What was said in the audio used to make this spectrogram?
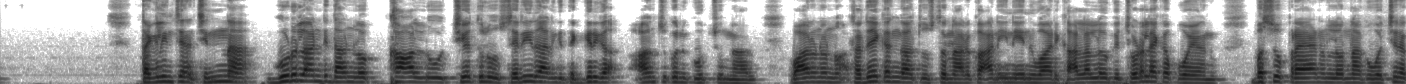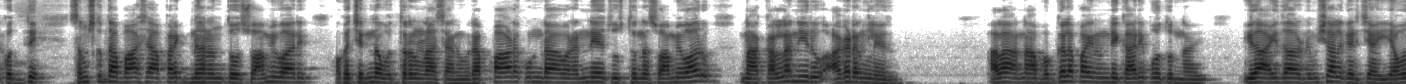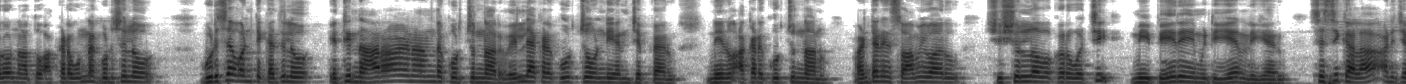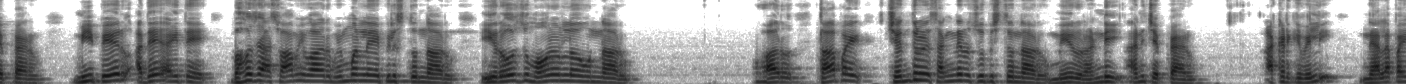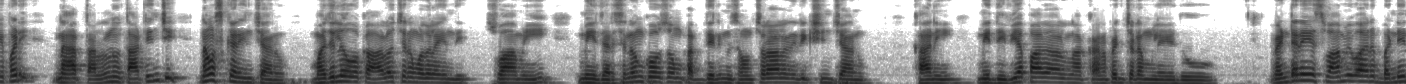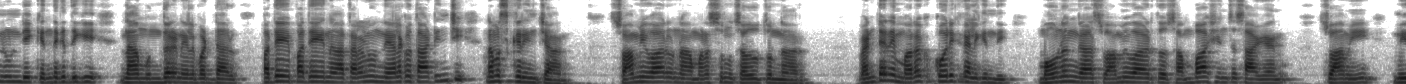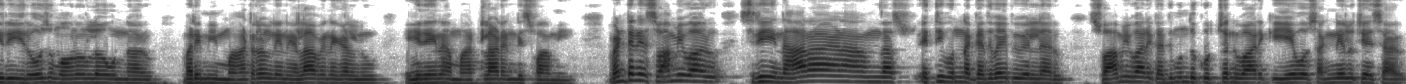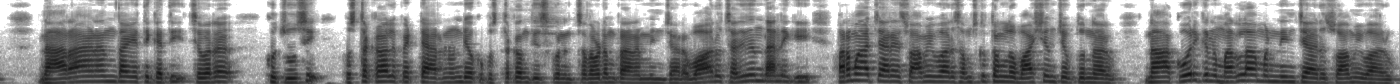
తగిలించిన చిన్న గూడు లాంటి దానిలో కాళ్ళు చేతులు శరీరానికి దగ్గరగా ఆంచుకొని కూర్చున్నారు. వారు నన్ను తదేకంగా చూస్తున్నారు కానీ నేను వారి కాళ్ళల్లోకి చూడలేకపోయాను. బస్సు ప్రయాణంలో నాకు వచ్చిన కొద్ది సంస్కృత భాషా పరిజ్ఞానంతో స్వామివారి ఒక చిన్న ఉత్తరం రాశాను. రెప్పాడకుండా నన్నే చూస్తున్న స్వామివారు నా కళ్ళ నీరు ఆగడం లేదు. అలా నా బొగ్గలపై నుండి కారిపోతున్నాయి. ఇలా ఐదారు నిమిషాలు గడిచాయి. ఎవరో నాతో అక్కడ ఉన్న గుడిసెలో గుడిసె వంటి గదిలో ఎతి నారాయణానంద కూర్చున్నారు. వెళ్ళి అక్కడ కూర్చోండి అని చెప్పారు. నేను అక్కడ కూర్చున్నాను. వెంటనే స్వామివారు శిష్యుల్లో ఒకరు వచ్చి మీ పేరేమిటి? అని అడిగారు. శశికళ అని చెప్పారు. మీ పేరు అదే అయితే బహుశా స్వామివారు మిమ్మల్ని పిలుస్తున్నారు. ఈరోజు మౌనంలో ఉన్నారు. వారు తలపై చంద్రుడి సంజ్ఞను చూపిస్తున్నారు. మీరు రండి అని చెప్పారు. అక్కడికి వెళ్ళి నేలపై పడి నా తలను తాటించి నమస్కరించాను. మదిలో ఒక ఆలోచన మొదలైంది. స్వామి మీ దర్శనం కోసం పద్దెనిమిది సంవత్సరాలు నిరీక్షించాను. కానీ మీ దివ్యపాదాలు నాకు కనిపించడం లేదు. వెంటనే స్వామివారు బండి నుండి కిందకి దిగి నా ముందర నిలబడ్డారు. పదే పదే నా తలను నేలకు తాటించి నమస్కరించాను. స్వామివారు నా మనస్సును చదువుతున్నారు. వెంటనే మరొక కోరిక కలిగింది. మౌనంగా స్వామివారితో సంభాషించసాగాను. స్వామి మీరు ఈరోజు మౌనంలో ఉన్నారు. మరి మీ మాటలను నేను ఎలా వినగలను? ఏదైనా మాట్లాడండి స్వామి. వెంటనే స్వామివారు శ్రీ నారాయణానంద ఎత్తి ఉన్న గదివైపు వెళ్ళారు. స్వామివారి గది ముందు కూర్చొని వారికి ఏవో సంజ్ఞలు చేశారు. నారాయణానంద ఎత్తి గతి చివరకు చూసి పుస్తకాలు పెట్టారు నుండి ఒక పుస్తకం తీసుకొని చదవడం ప్రారంభించారు. వారు చదివిన దానికి పరమాచార్య స్వామివారు సంస్కృతంలో భాష్యం చెబుతున్నారు. నా కోరికను మరలా మన్నించారు స్వామివారు.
